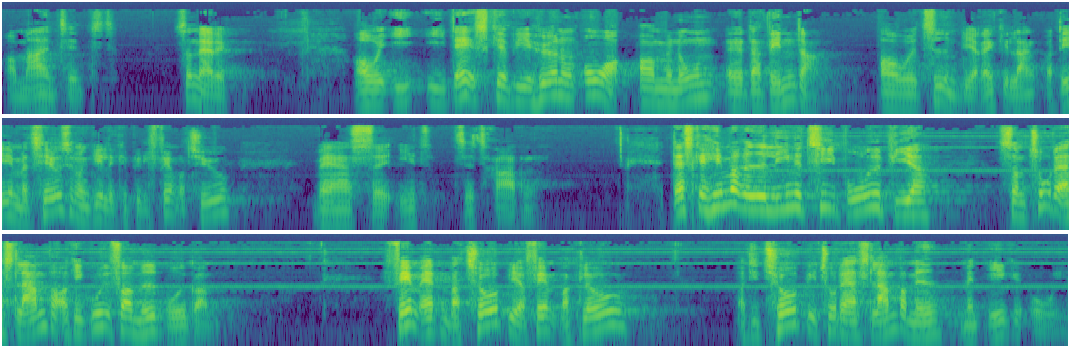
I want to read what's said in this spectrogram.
og meget intenst. Sådan er det. Og i, i dag skal vi høre nogle ord om nogen, øh, der venter, og øh, tiden bliver rigtig lang. Og det er Matteus evangeliet kapitel 25, vers øh, 1-13. Der skal himmeriget ligne ti brudepiger, som tog deres lamper og gik ud for at møde brudgommen. Fem af dem var tåbelige, og fem var kloge. Og de tåbelige tog deres lamper med, men ikke olie.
